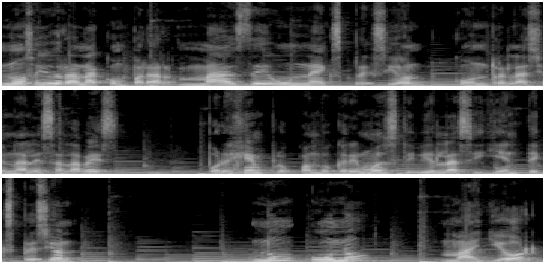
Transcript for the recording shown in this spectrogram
nos ayudarán a comparar más de una expresión con relacionales a la vez. Por ejemplo, cuando queremos escribir la siguiente expresión, num1 mayor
